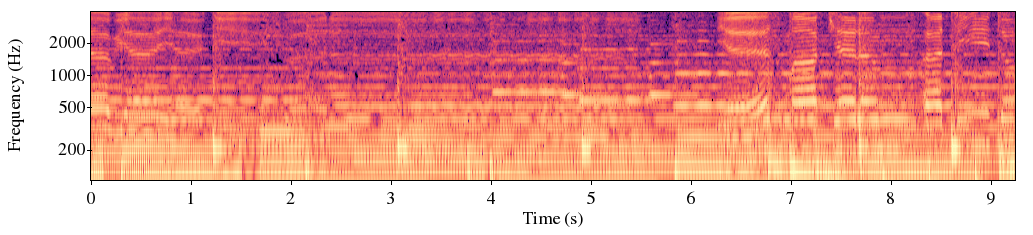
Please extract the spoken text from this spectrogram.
बिभर्त्यव्यय ईश्वर यस्माक्षरम् अतीतो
